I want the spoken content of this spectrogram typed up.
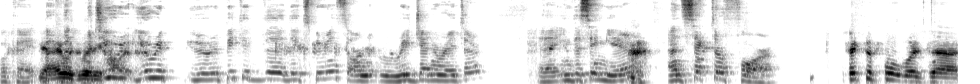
Okay. Yeah, but, it was but, really but you, hard. You, re- you repeated the, the experience on Re-Generator uh, in the same year and Sector 4. Sector Four was. Uh,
